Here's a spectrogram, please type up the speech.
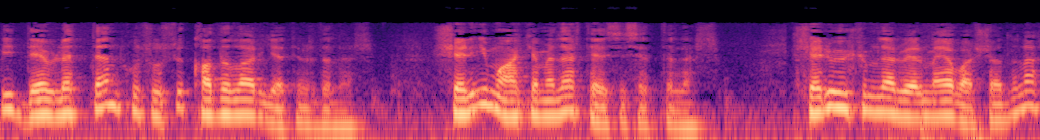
bir devletten hususi kadılar getirdiler. Şer'i muhakemeler tesis ettiler. Şer'i hükümler vermeye başladılar.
